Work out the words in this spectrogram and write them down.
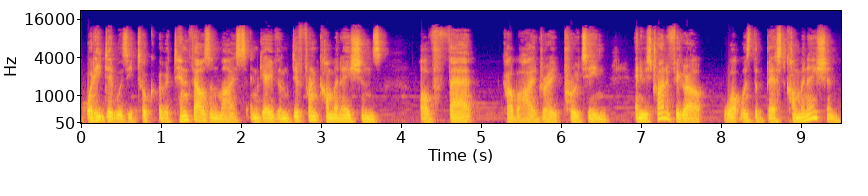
What he did was he took over 10,000 mice and gave them different combinations of fat, carbohydrate, protein, and he was trying to figure out what was the best combination.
